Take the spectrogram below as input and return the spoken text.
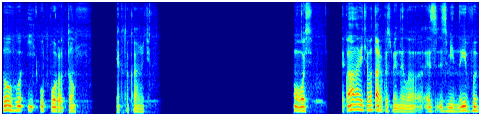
Довго і упорото, як то кажуть. Ось. Так вона навіть аватарку змінила. Змінив.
